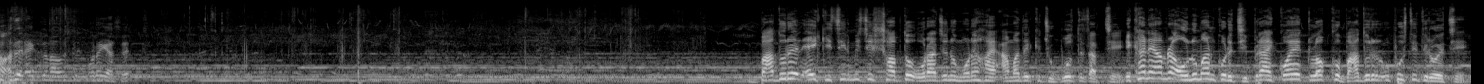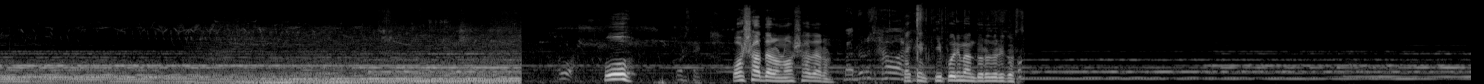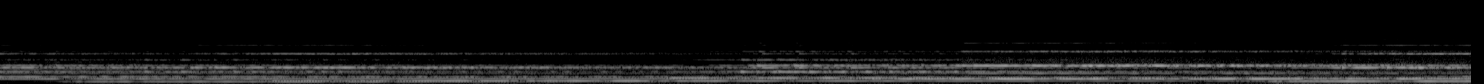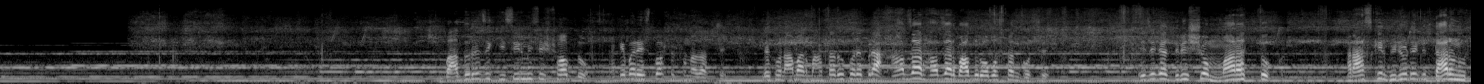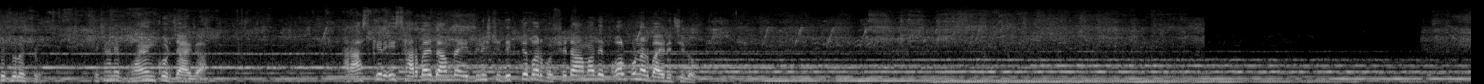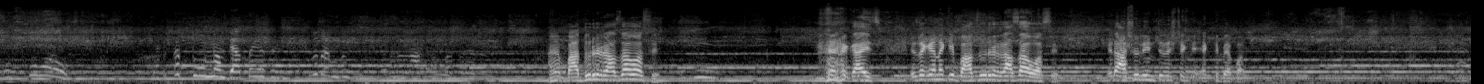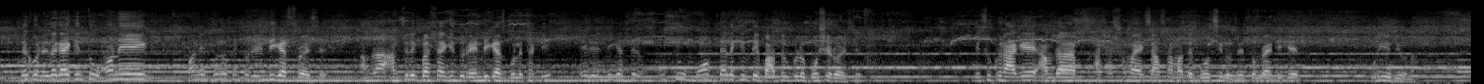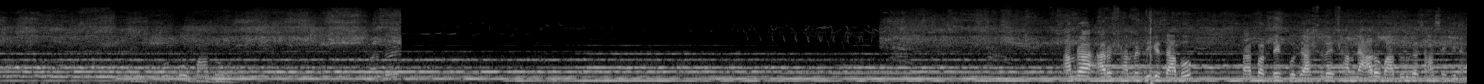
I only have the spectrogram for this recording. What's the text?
আমাদের একজন অবশ্যই পড়ে গেছে। বাদুরের এই কিচিরমিচির শব্দ ওরা যেন মনে হয় আমাদের কিছু বলতে চাচ্ছে। এখানে আমরা অনুমান করেছি প্রায় কয়েক লক্ষ বাদুরের উপস্থিতি রয়েছে। ও অসাধারণ অসাধারণ। দেখেন কি পরিমাণ দৌড়াদৌড়ি করছে। বাদুরের যে কিচির মিচির শব্দ, একেবারে স্পষ্ট শোনা যাচ্ছে। দেখুন, আমার মাথার উপরে প্রায় হাজার হাজার বাদুর অবস্থান করছে। এই জায়গার দৃশ্য মারাত্মক। আর আজকের ভিডিওটা একটি দারুণ হতে চলেছে। এখানে ভয়ঙ্কর জায়গা। আর আজকের এই সার্ভাইভে আমরা এই জিনিসটি দেখতে পারব, সেটা আমাদের কল্পনার বাইরে ছিল। তোর নাম দেওয়া গেছে হ্যাঁ বাদুরের রাজাও আছে। গাইস এ জায়গায় নাকি বাদুরের রাজাও আছে। এটা আসলে ইন্টারেস্টিং একটা ব্যাপার। দেখুন, এ জায়গায় কিন্তু অনেক, অনেকগুলো কিন্তু রেন্ডি গাছ রয়েছে। আমরা আঞ্চলিক ভাষায় কিন্তু রেন্ডি গাছ বলে থাকি। এই রেন্ডি গাছের উঁচু মগ ডালে কিন্তু এই বাদুরগুলো বসে রয়েছে। কিছুক্ষণ আগে আমরা আসার সময় এক চাষা আমাদের বলছিল যে, তোমরা এটিকে উড়িয়ে দিও না। আমরা আরও সামনের দিকে যাব, তারপর দেখব যে আসলে সামনে আরও বাদুর গাছ আছে কিনা।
